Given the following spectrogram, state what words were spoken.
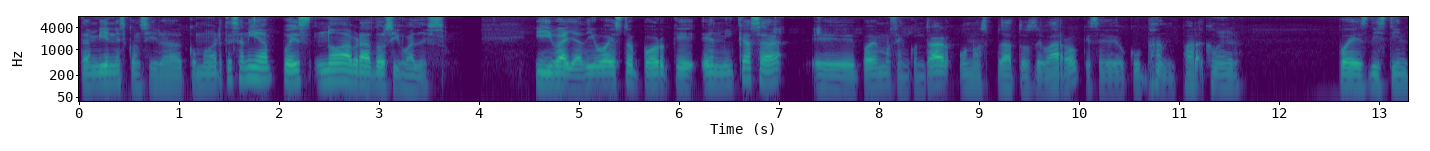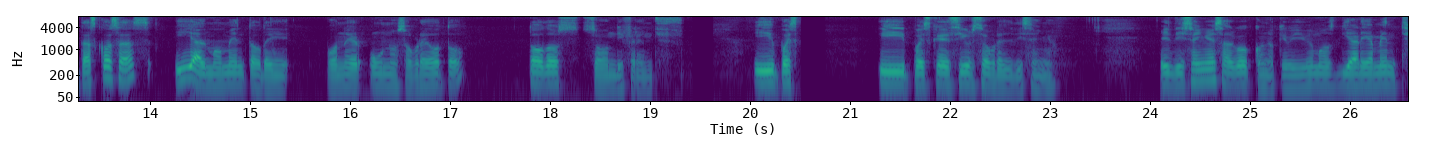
también es considerado como artesanía, pues no habrá dos iguales. Y vaya, digo esto porque en mi casa eh, podemos encontrar unos platos de barro que se ocupan para comer pues distintas cosas y al momento de poner uno sobre otro, todos son diferentes. Y pues, y pues qué decir sobre el diseño. El diseño es algo con lo que vivimos diariamente,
